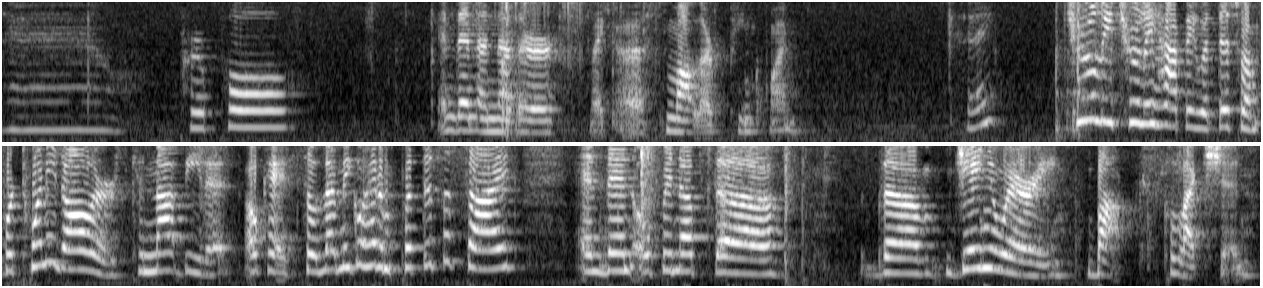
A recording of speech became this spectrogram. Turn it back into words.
And purple. And then another, like a smaller pink one. Okay. Truly, truly happy with this one. For $20, cannot beat it. Okay, so let me go ahead and put this aside and then open up the, the January box collection.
